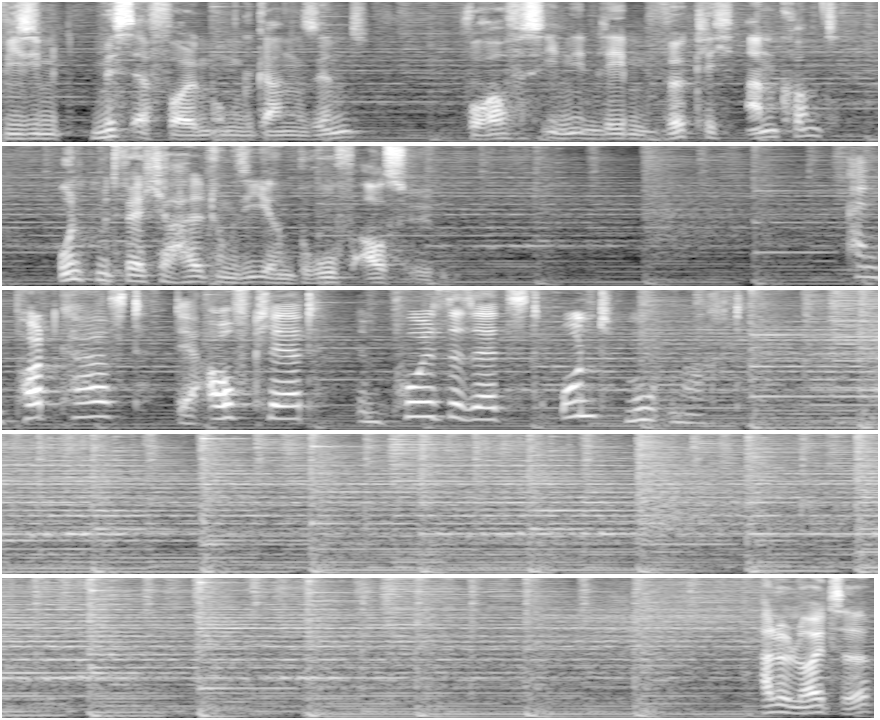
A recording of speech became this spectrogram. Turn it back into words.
wie sie mit Misserfolgen umgegangen sind, worauf es ihnen im Leben wirklich ankommt und mit welcher Haltung sie ihren Beruf ausüben. Ein Podcast, der aufklärt, Impulse setzt und Mut macht. Hallo Leute,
